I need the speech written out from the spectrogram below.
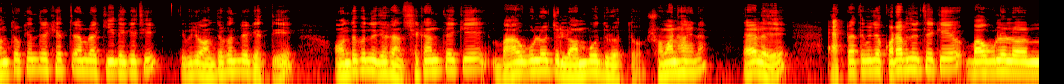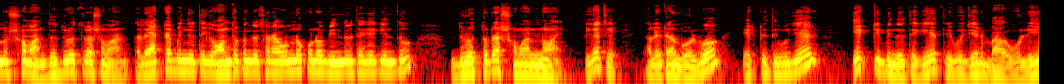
অন্তকেন্দ্রের ক্ষেত্রে আমরা কি দেখেছি? ত্রিভুজের অন্তকেন্দ্রের ক্ষেত্রে অন্তকেন্দ্র যেখান, সেখান থেকে বাহুগুলোর যে লম্ব দূরত্ব সমান হয় না? তাহলে একটা ত্রিভুজের কটা বিন্দু থেকে বাহুগুলো সমান দূরত্বটা সমান? তাহলে একটা বিন্দু থেকে অন্তকেন্দ্র ছাড়া অন্য কোনো বিন্দু থেকে কিন্তু দূরত্বটা সমান নয়। ঠিক আছে? তাহলে এটা আমি বলব, একটি ত্রিভুজের একটি বিন্দু থেকে ত্রিভুজের বাহুগুলি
